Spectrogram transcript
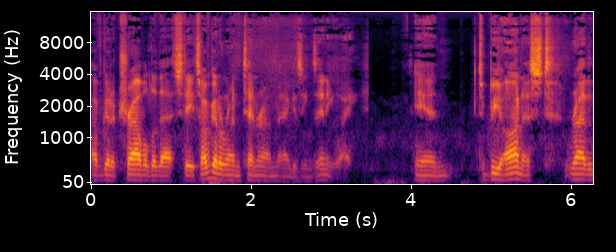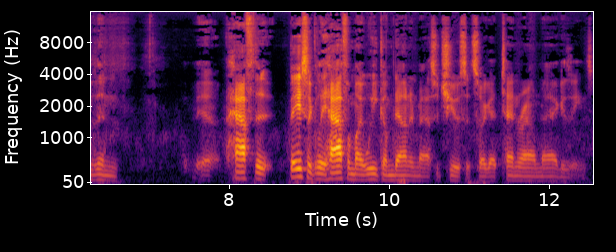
I've got to travel to that state, so I've got to run ten round magazines anyway. And to be honest, rather than uh, half the basically half of my week, I'm down in Massachusetts, so I got ten round magazines.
